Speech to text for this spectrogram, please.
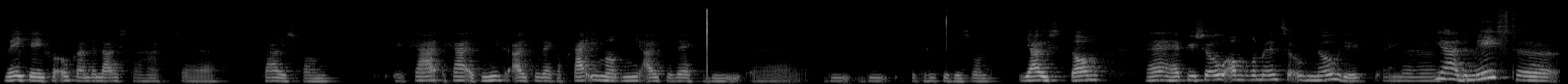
meegeven, ook aan de luisteraars thuis. Van, ga, ga het niet uit de weg, of ga iemand niet uit de weg die, die, die verdrietig is. Want juist dan hè, heb je zo andere mensen ook nodig. En, uh... Ja, de meeste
